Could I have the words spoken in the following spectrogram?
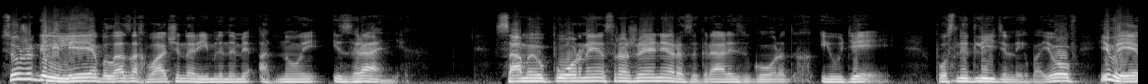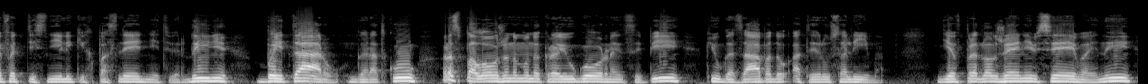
Все же Галилея была захвачена римлянами одной из ранних. Самые упорные сражения разыгрались в городах Иудеи. После длительных боев евреев оттеснили к их последней твердыне Бейтару, городку, расположенному на краю горной цепи к юго-западу от Иерусалима, где в продолжении всей войны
